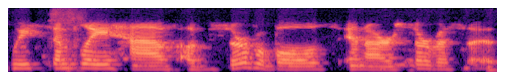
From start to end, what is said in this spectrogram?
we simply have observables in our services.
